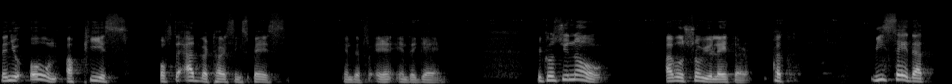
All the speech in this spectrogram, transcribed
then you own a piece of the advertising space in the, in the game. Because you know, I will show you later, but we say that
